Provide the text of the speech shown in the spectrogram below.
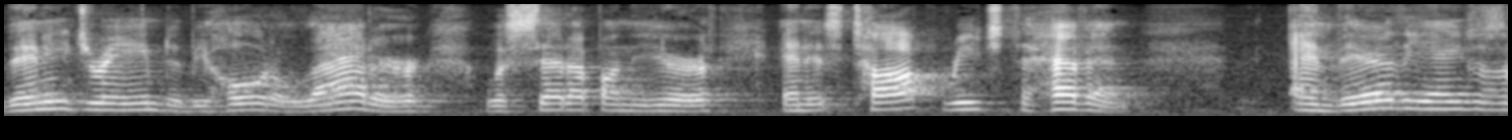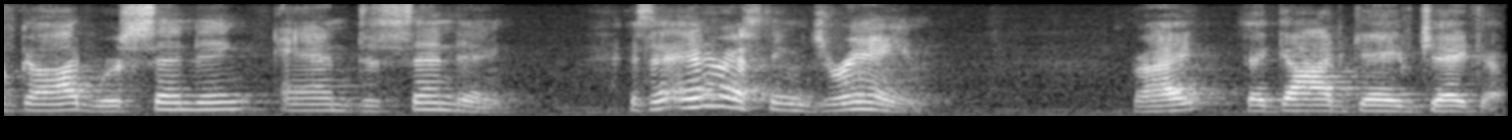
Then he dreamed, and behold, a ladder was set up on the earth, and its top reached to heaven. And there the angels of God were ascending and descending. It's an interesting dream, right, that God gave Jacob.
